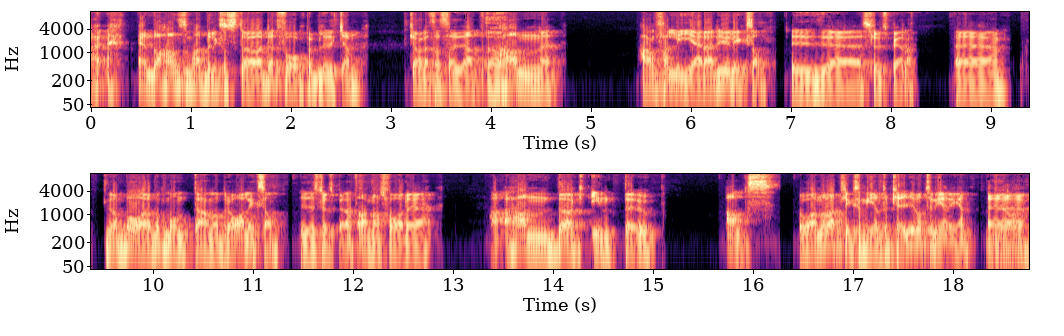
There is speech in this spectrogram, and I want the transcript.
ändå han som hade liksom stödet från publiken. Kan man nästan säga. att Ja. han, han fallerade ju liksom i eh, slutspelet. Eh, det var bara mot Monte han var bra liksom, i slutspelet. Annars var det... ha- Han dök inte upp alls. Och han har varit liksom helt okej i den turneringen. Eh,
